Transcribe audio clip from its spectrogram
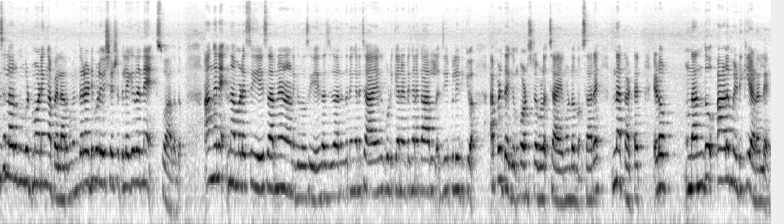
Friends എല്ലാവർക്കും good morning അപ്പോൾ എല്ലാവർക്കും എന്തൊരു അടിപൊളി വിശേഷത്തിലേക്ക് തന്നെ സ്വാഗതം. അങ്ങനെ നമ്മുടെ സി ഐ സാറിനെയാണ് കാണിക്കുന്നത്. സി ഐ സച്ചിദാനന്ദൻ ഇങ്ങനെ ചായയൊക്കെ കുടിക്കാനായിട്ട് ഇങ്ങനെ കാറിൽ ജീപ്പിലിരിക്കുക അപ്പോഴത്തേക്കും കോൺസ്റ്റബിൾ ചായ കൊണ്ടുവന്നു. സാറേ എന്നാ കട്ടൻ? എടോ നന്ദു ആൾ മിടിക്കുകയാണല്ലേ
